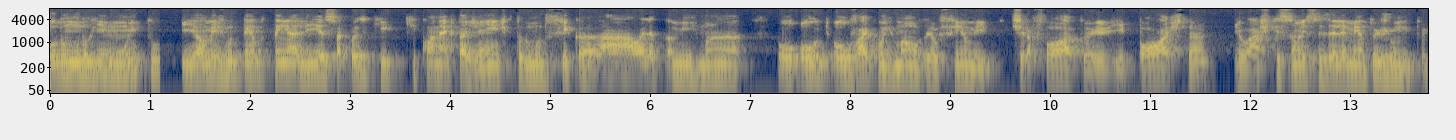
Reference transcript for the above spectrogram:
todo mundo ri muito e ao mesmo tempo tem ali essa coisa que, que conecta a gente, que todo mundo fica, ah, olha a minha irmã. Ou, ou, ou vai com o irmão ver o filme, tira foto e, e posta. Eu acho que são esses elementos juntos.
